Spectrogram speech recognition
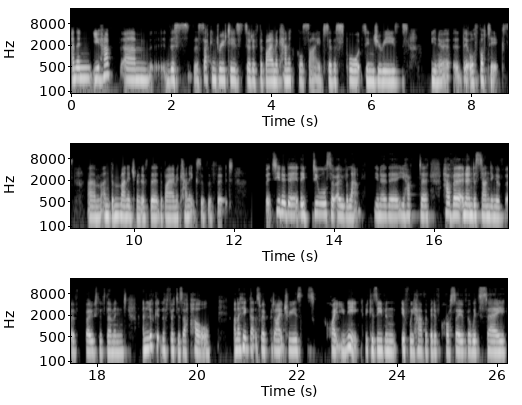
And then you have um, this. The second route is sort of the biomechanical side, so the sports injuries, you know, the orthotics um, and the management of the the biomechanics of the foot. But you know, they they do also overlap. You know, the, you have to have a, an understanding of of both of them and and look at the foot as a whole. And I think that's where podiatry is quite unique because even if we have a bit of crossover with, say,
